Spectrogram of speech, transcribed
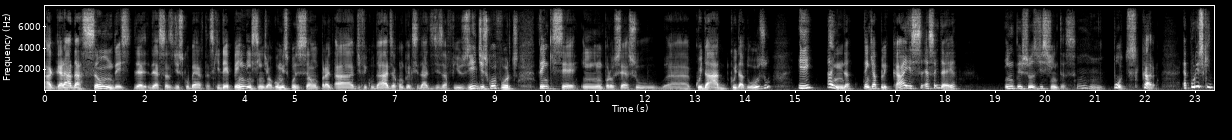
a gradação desse- de- dessas descobertas, que dependem sim de alguma exposição para a dificuldades, a complexidades, desafios e desconfortos, tem que ser em um processo ah, cuidado, cuidadoso e ainda tem que aplicar esse- essa ideia em pessoas distintas. Uhum. Putz, cara, é por isso que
